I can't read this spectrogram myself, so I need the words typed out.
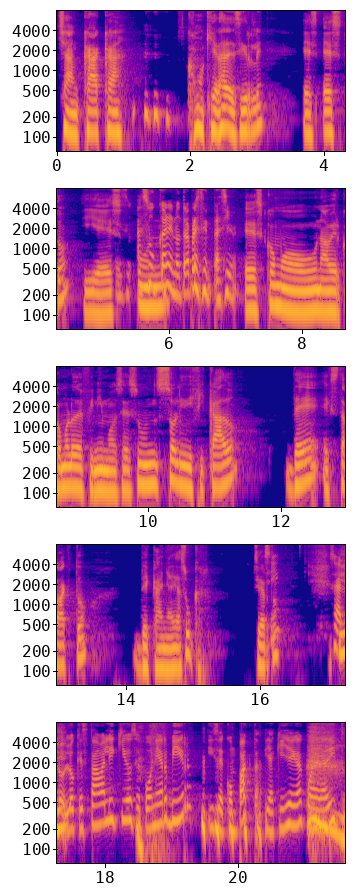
chancaca, como quiera decirle, es esto y es, Es un- azúcar en otra presentación. es como un, a ver, ¿cómo lo definimos? Es un solidificado de extracto de caña de azúcar, ¿cierto? Sí. O sea, Y- lo, lo que estaba líquido se pone a hervir y se compacta. Y aquí llega cuadradito.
